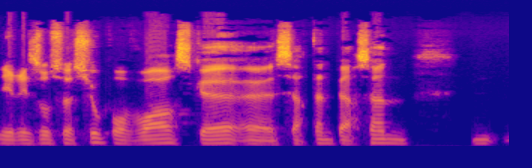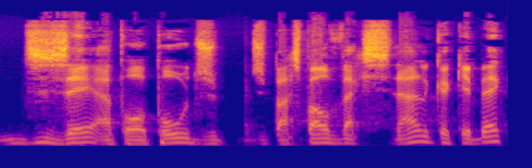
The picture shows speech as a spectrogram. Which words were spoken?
les réseaux sociaux pour voir ce que euh, certaines personnes disaient à propos du, passeport vaccinal que Québec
